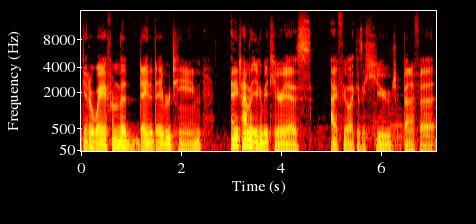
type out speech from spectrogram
get away from the day-to-day routine. Anytime that you can be curious i feel like is a huge benefit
